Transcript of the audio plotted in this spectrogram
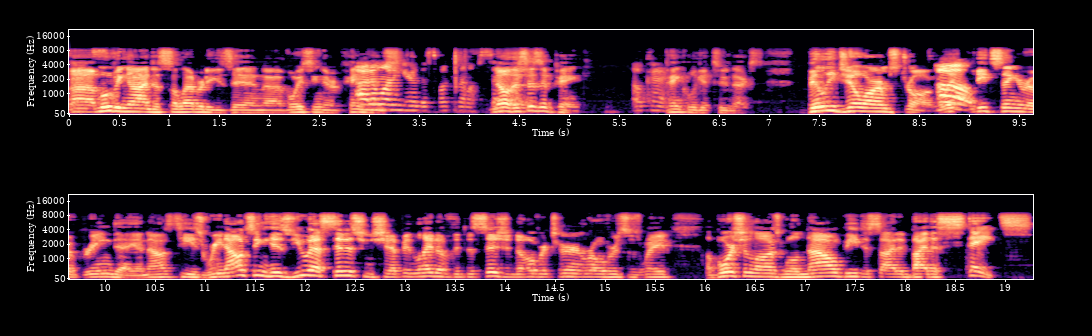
Uh, sense. moving on to celebrities and uh, voicing their opinions. I don't want to hear this one because I'm upset. No, this isn't Pink. Okay. Pink we'll get to next. Billie Joe Armstrong, lead- Oh. lead singer of Green Day, announced he's renouncing his U.S. citizenship in light of the decision to overturn Roe versus Wade. Abortion laws will now be decided by the states.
